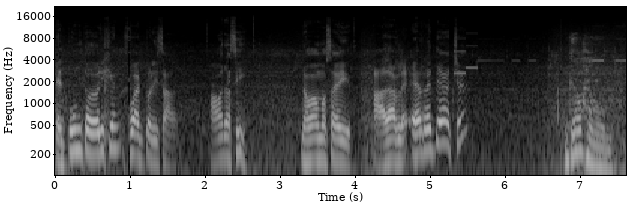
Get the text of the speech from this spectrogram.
El punto de origen fue actualizado. Ahora sí, nos vamos a ir a darle RTH Go home.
